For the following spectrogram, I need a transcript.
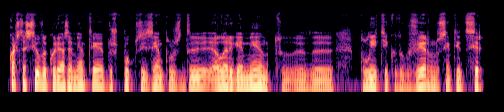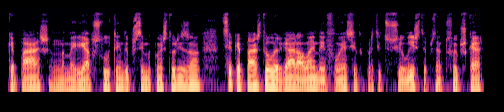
Costa Silva, curiosamente, é dos poucos exemplos de alargamento de político do governo, no sentido de ser capaz, uma maioria absoluta ainda por cima com este horizonte, de ser capaz de alargar além da influência do Partido Socialista. Portanto, foi buscar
